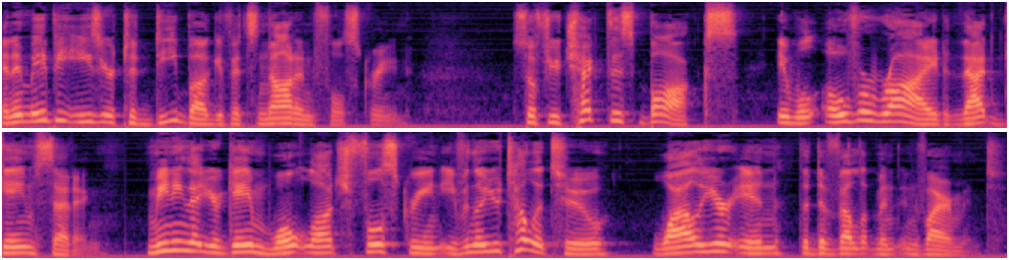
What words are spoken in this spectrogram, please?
and it may be easier to debug if it's not in full screen. So if you check this box, it will override that game setting, meaning that your game won't launch full screen even though you tell it to while you're in the development environment.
